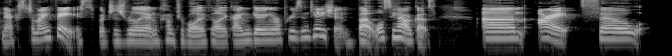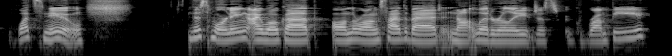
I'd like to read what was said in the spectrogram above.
next to my face, which is really uncomfortable. I feel like I'm giving a presentation, but we'll see how it goes. Um, all right. So, what's new? This morning, I woke up on the wrong side of the bed, not literally, just grumpy.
